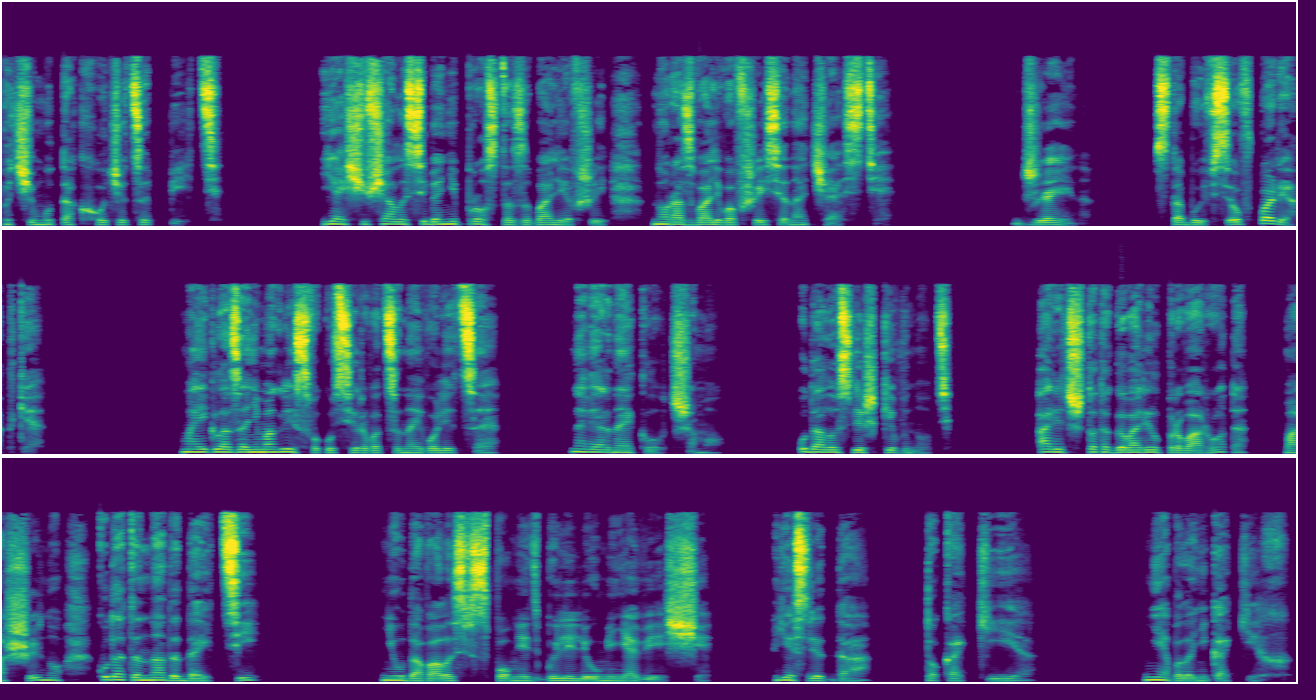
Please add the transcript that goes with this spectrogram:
Почему так хочется пить? Я ощущала себя не просто заболевшей, но разваливавшейся на части. «Джейн, с тобой все в порядке?» Мои глаза не могли сфокусироваться на его лице. Наверное, к лучшему. Удалось лишь кивнуть. Арит что-то говорил про ворота, машину, куда-то надо дойти. Не удавалось вспомнить, были ли у меня вещи. Если да, то какие? Не было никаких.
